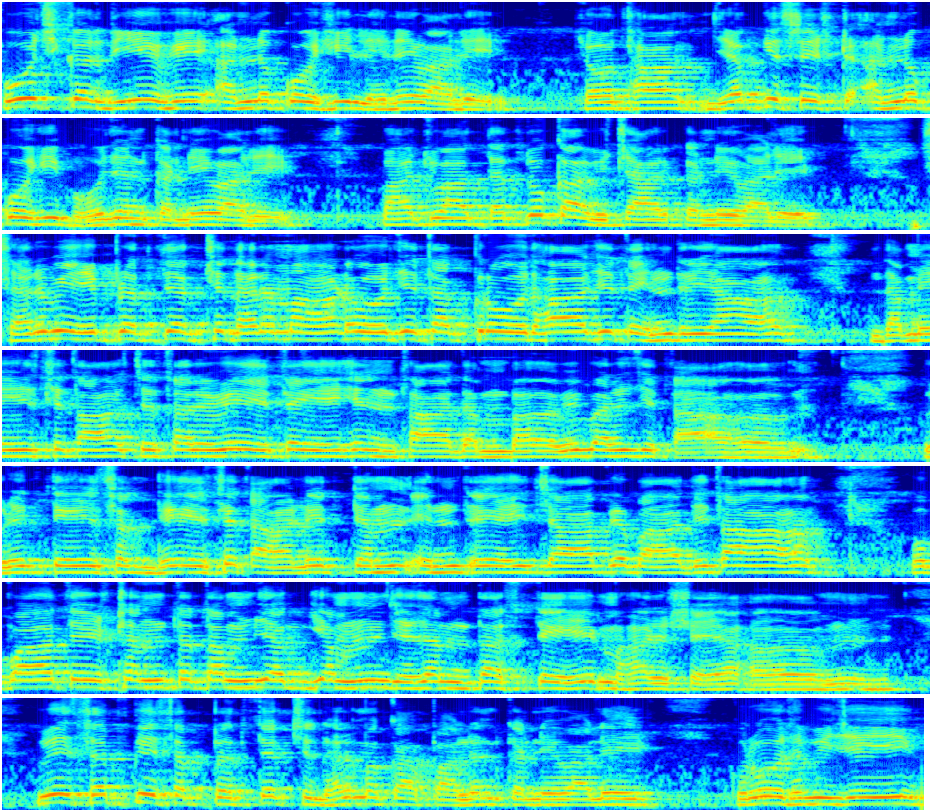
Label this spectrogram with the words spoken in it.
पूछ कर दिए हुए अन्न को ही लेने वाले। चौथा यज्ञ श्रेष्ठ अन्न को ही भोजन करने वाले। पांचवा, तत्व का विचार करने वाले। सर्वे प्रत्यक्ष क्रोधा जित इंद्रिया दमे स्थिता सर्वे ते हिंसा दम्भ विवर्जिता। वृत्ते श्रद्धे स्थिता नित्यम इंद्रिय चाप्य बाधिता उपातिष्ठन तम यज्ञ जजंतस्ते महर्षय। वे सबके सब प्रत्यक्ष धर्म का पालन करने वाले। क्रोध विजयी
